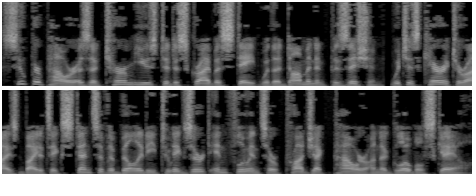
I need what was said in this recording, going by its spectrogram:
Superpower is a term used to describe a state with a dominant position, which is characterized by its extensive ability to exert influence or project power on a global scale.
